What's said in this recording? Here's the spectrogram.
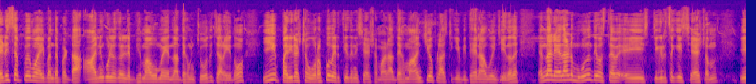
മെഡിസപ്പുമായി ബന്ധപ്പെട്ട ആനുകൂല്യങ്ങൾ ലഭ്യമാകുമോ എന്ന് അദ്ദേഹം ചോദിച്ചറിയുന്നു. ഈ പരിരക്ഷ ഉറപ്പുവരുത്തിയതിന് ശേഷമാണ് അദ്ദേഹം ആൻജിയോപ്ലാസ്റ്റിക്ക് വിധേയനാവുകയും ചെയ്യുന്നത്. എന്നാൽ ഏതാണ്ട് മൂന്ന് ദിവസത്തെ ഈ ചികിത്സയ്ക്ക് ശേഷം ഈ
